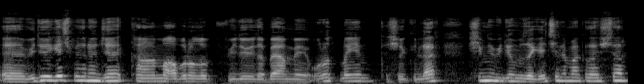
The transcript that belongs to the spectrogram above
Ee, videoya geçmeden önce kanalıma abone olup videoyu da beğenmeyi unutmayın. Teşekkürler. Şimdi videomuza geçelim arkadaşlar.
